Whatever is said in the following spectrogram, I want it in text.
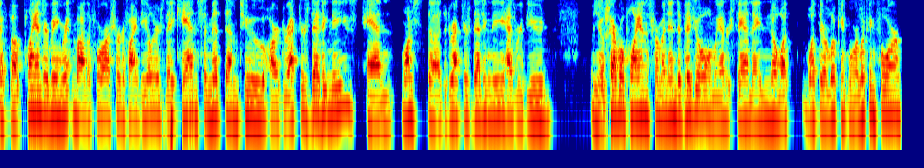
if uh, plans are being written by the 4R certified dealers, they can submit them to our director's designees. And once the, the director's designee has reviewed, you know, several plans from an individual and we understand they know what, what they're looking, we're looking for,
